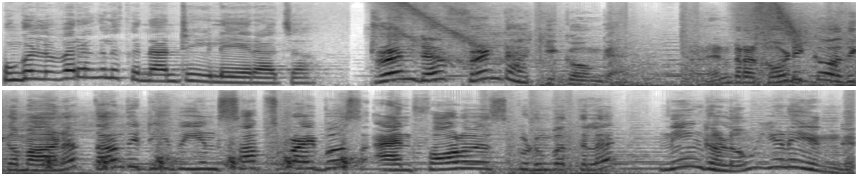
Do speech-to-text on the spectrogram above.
உங்கள் விவரங்களுக்கு நன்றி இளையராஜா. ட்ரெண்ட ஃப்ரெண்ட் ஆக்கிக்கோங்க. ரெண்டரை கோடிக்கும் அதிகமான தந்தி டிவியின் சப்ஸ்கிரைபர்ஸ் அண்ட் ஃபாலோவர்ஸ் குடும்பத்துல நீங்களும் இணையுங்க.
